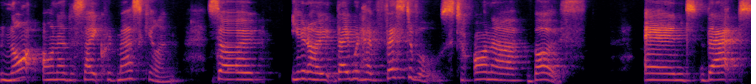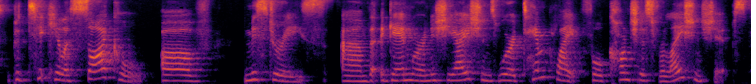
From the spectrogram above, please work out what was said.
not honor the sacred masculine. So, you know, they would have festivals to honor both. And that particular cycle of mysteries um, that again were initiations were a template for conscious relationships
